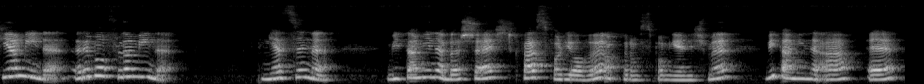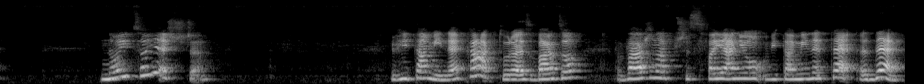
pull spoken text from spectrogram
tiaminę, ryboflaminę, niacynę, witaminę B6, kwas foliowy, o którym wspomnieliśmy, witaminę A, E. No i co jeszcze? Witaminę K, która jest bardzo ważna w przyswajaniu witaminy T, D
